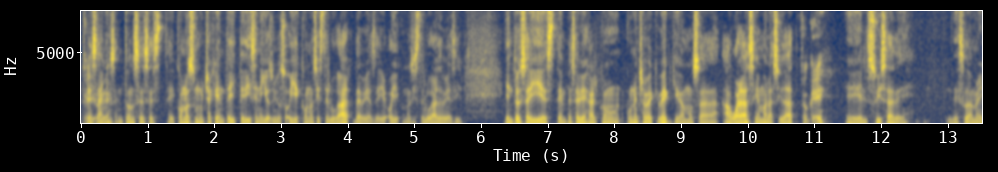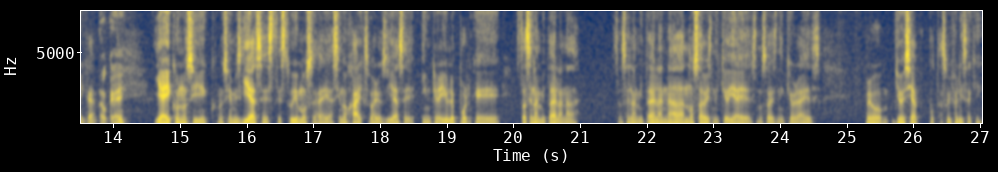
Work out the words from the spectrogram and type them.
tres años. Entonces, este, conoces mucha gente y te dicen ellos mismos, oye, ¿conociste el lugar? Deberías de ir. Oye, ¿conociste el lugar? Deberías ir. Y entonces ahí este, empecé a viajar con, con una chava de Quebec. Llegamos a Aguara, se llama la ciudad, Ok, eh, el Suiza de, de Sudamérica. ok. Y ahí conocí, conocí a mis guías. Este, estuvimos eh, haciendo hikes varios días. eh, increíble porque estás en la mitad de la nada. Estás en la mitad de la nada, no sabes ni qué día es, no sabes ni qué hora es. Pero yo decía, puta, soy feliz aquí.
